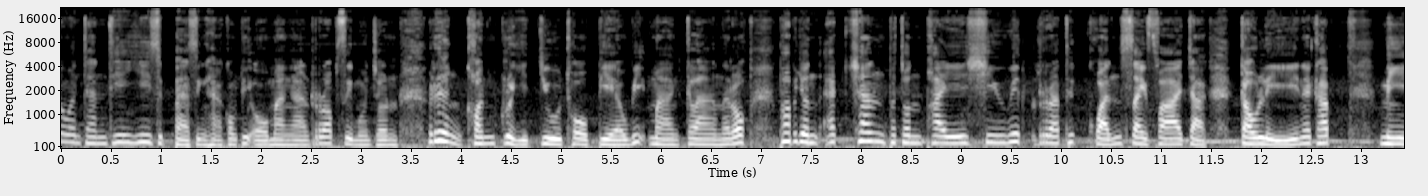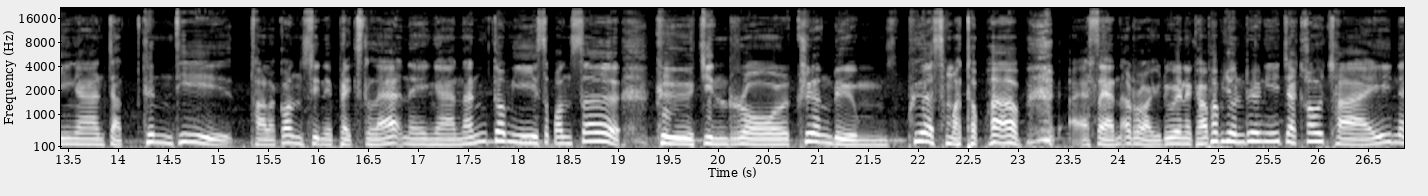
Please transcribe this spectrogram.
มื่อวันจันทร์ที่ 28 สิงหาคมพี่โอมางานรอบสื่อมวลชน เรื่องคอนกรีตยูโทเปียวิมานกลางนรก ภาพยนตร์แอคชั่นผจญภัยชีวิตระทึกขวัญไซไฟจากเกาหลีนะครับ มีงานจัดขึ้นที่พารากอนซีเนเพล็กซ์และในงานนั้นก็มีสปอนเซอร์ คือจินโรเครื่องดื่มเพื่อสมรรถภาพแสนอร่อยด้วยนะครับ ภาพยนตร์เรื่องนี้จะเข้าฉายใน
